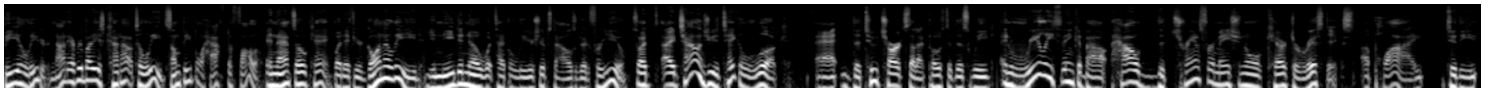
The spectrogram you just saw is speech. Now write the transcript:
be a leader. Not everybody is cut out to lead. Some people have to follow, and that's okay. But if you're going to lead, you need to know what type of leadership style is good for you. So I, I challenge you to take a look at the two charts that I posted this week and really think about how the transformational characteristics apply to the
